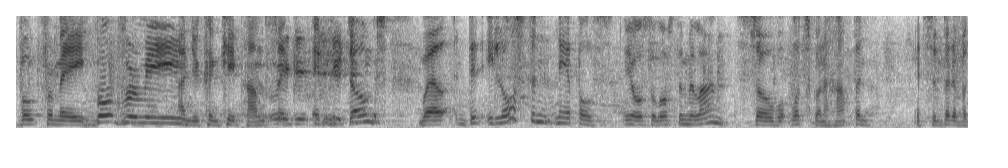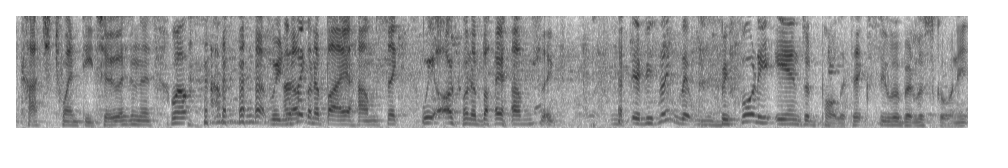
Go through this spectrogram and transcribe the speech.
Vote for me. Vote for me." and you can keep Hamsik. If you don't, well, did, he lost in Naples. he also lost in Milan. So wh- what's going to happen? It's a bit of a catch twenty two, isn't it? Well, I We're not going to buy a Hamsik. We are going to buy a Hamsik. if you think that before he, he entered politics, Silvio Berlusconi,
